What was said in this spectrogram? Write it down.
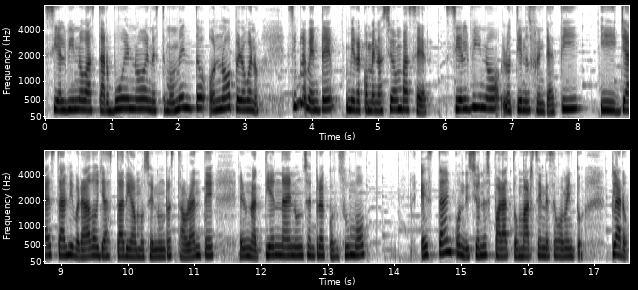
si el vino va a estar bueno en este momento o no, pero bueno, simplemente mi recomendación va a ser, si el vino lo tienes frente a ti, y ya está liberado, ya está, digamos, en un restaurante, en una tienda, en un centro de consumo, está en condiciones para tomarse en ese momento. Claro,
